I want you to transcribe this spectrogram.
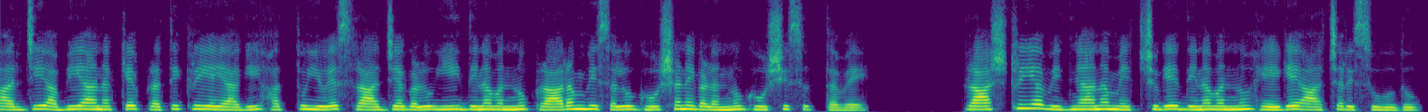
ಅರ್ಜಿ ಅಭಿಯಾನಕ್ಕೆ ಪ್ರತಿಕ್ರಿಯೆಯಾಗಿ ಹತ್ತು ಯುಎಸ್ ರಾಜ್ಯಗಳು ಈ ದಿನವನ್ನು ಪ್ರಾರಂಭಿಸಲು ಘೋಷಣೆಗಳನ್ನು ಘೋಷಿಸುತ್ತವೆ. ರಾಷ್ಟ್ರೀಯ ವಿಜ್ಞಾನ ಮೆಚ್ಚುಗೆ ದಿನವನ್ನು ಹೇಗೆ ಆಚರಿಸುವುದು?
